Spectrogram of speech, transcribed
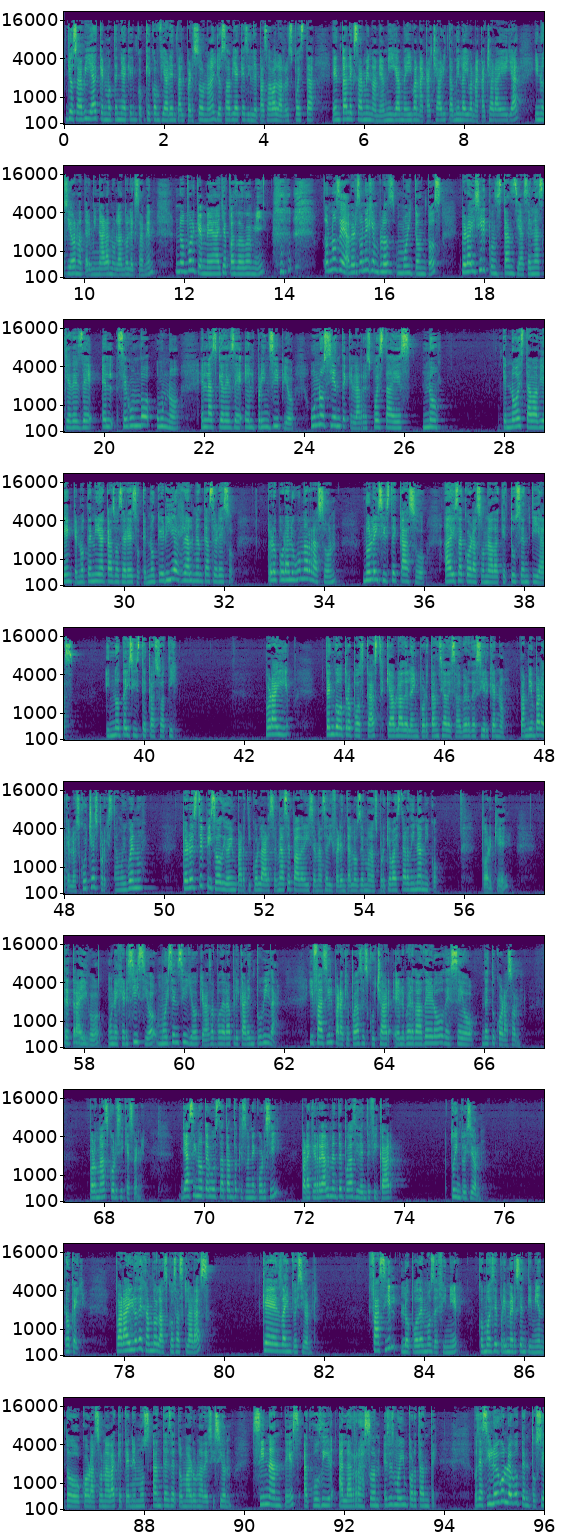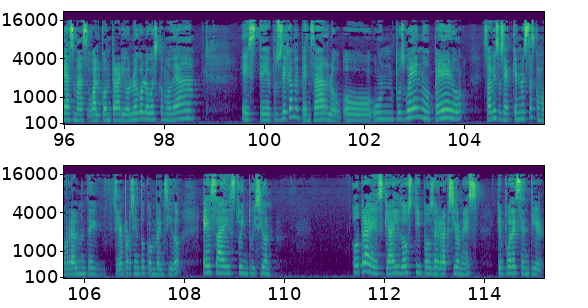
Yo sabía que no tenía que, confiar en tal persona, yo sabía que si le pasaba la respuesta en tal examen a mi amiga me iban a cachar y también la iban a cachar a ella y nos iban a terminar anulando el examen, no porque me haya pasado a mí. o no sé, a ver, son ejemplos muy tontos, pero hay circunstancias en las que desde el segundo uno, en las que desde el principio uno siente que la respuesta es no que no estaba bien, que no tenía caso hacer eso, que no querías realmente hacer eso, pero por alguna razón no le hiciste caso a esa corazonada que tú sentías y no te hiciste caso a ti. Por ahí tengo otro podcast que habla de la importancia de saber decir que no, también para que lo escuches porque está muy bueno. Pero este episodio en particular se me hace padre y se me hace diferente a los demás porque va a estar dinámico. ¿Por qué? Te traigo un ejercicio muy sencillo que vas a poder aplicar en tu vida y fácil para que puedas escuchar el verdadero deseo de tu corazón, por más cursi que suene. Ya si no te gusta tanto que suene cursi, para que realmente puedas identificar tu intuición. Ok, para ir dejando las cosas claras, ¿qué es la intuición? Fácil lo podemos definir como ese primer sentimiento o corazonada que tenemos antes de tomar una decisión, sin antes acudir a la razón. Eso es muy importante. O sea, si luego, luego te entusiasmas o al contrario, luego, luego es como de, ah, este, pues déjame pensarlo o un, pues bueno, pero, ¿sabes? O sea, que no estás como realmente 100% convencido, esa es tu intuición. Otra es que hay dos tipos de reacciones que puedes sentir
